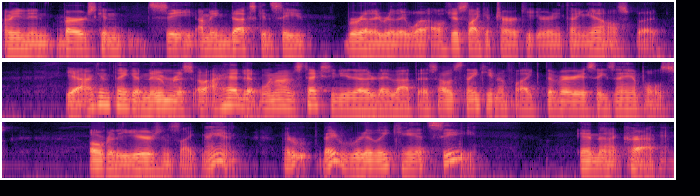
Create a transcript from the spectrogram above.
I mean, and birds can see. I mean, ducks can see really really well, just like a turkey or anything else. But yeah, I can think of numerous. oh, I had to, when I was texting you the other day about this, I was thinking of like the various examples over the years, and it's like, man, they they really can't see in that crap. Mm-hmm.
